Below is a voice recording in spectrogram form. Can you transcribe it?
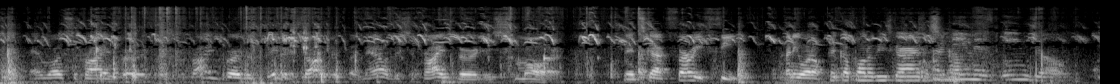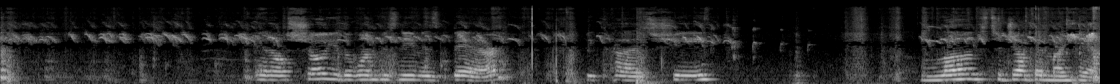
and one surprise bird. The surprise bird was bigger to start with, but now the surprise bird is smaller. And it's got furry feet. Honey, want to pick up one of these guys Her name is Angel. And I'll show you the one whose name is Bear because she loves to jump in my hair.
